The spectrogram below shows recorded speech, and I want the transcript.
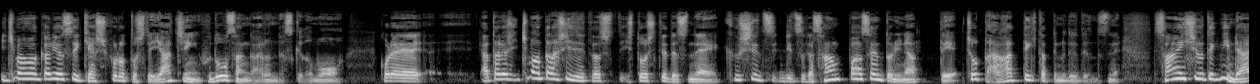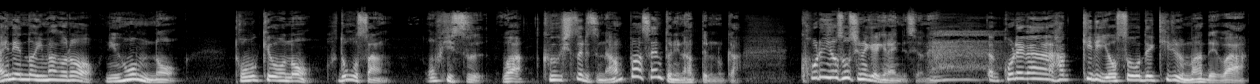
一番わかりやすいキャッシュフローとして家賃、不動産があるんですけども、これ、新しい、一番新しいデータとしてですね、空室率が3%になって、ちょっと上がってきたっていうのが出てるんですね。最終的に来年の今頃、日本の東京の不動産、オフィスは空室率何パーセントになってるのか、これ予想しなきゃいけないんですよね。これがはっきり予想できるまでは、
